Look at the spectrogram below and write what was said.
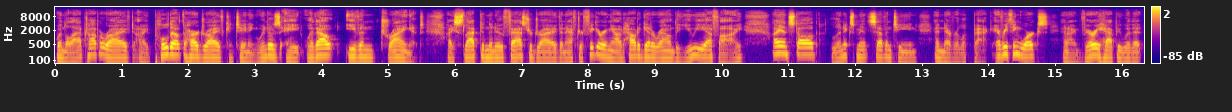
When the laptop arrived, I pulled out the hard drive containing Windows 8 without even trying it. I slapped in the new faster drive, and after figuring out how to get around the UEFI, I installed Linux Mint 17 and never looked back. Everything works, and I'm very happy with it.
